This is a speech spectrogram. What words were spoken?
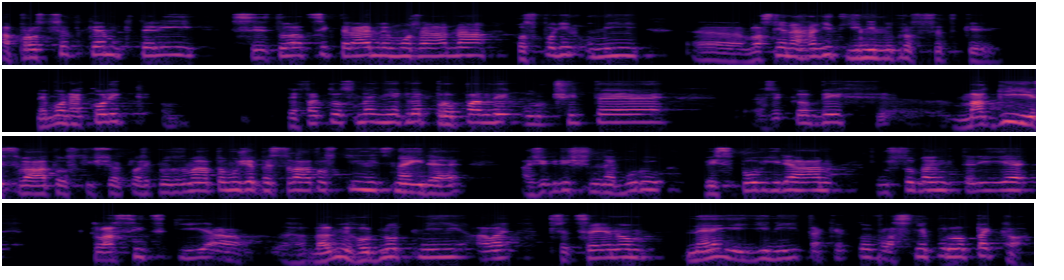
a prostředkem, který situaci, která je mimořádná, hospodin umí eh, vlastně nahradit jinými prostředky. Nebo nakolik de facto jsme někde propadli určité, řekl bych, magii svátostí, že takhle řeknu. To znamená tomu, že bez svátostí nic nejde a že když nebudu vyspovídán způsobem, který je klasický a velmi hodnotný, ale přece jenom ne jediný, tak jako vlastně půjdu do pekla.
